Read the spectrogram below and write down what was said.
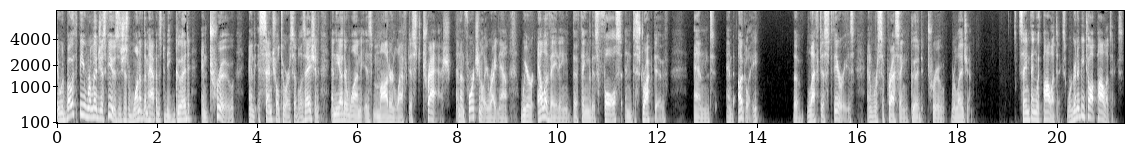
they would both be religious views. It's just one of them happens to be good and true and essential to our civilization, and the other one is modern leftist trash. And unfortunately, right now, we're elevating the thing that is false and destructive and, and ugly, the leftist theories, and we're suppressing good, true religion. Same thing with politics. We're going to be taught politics.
